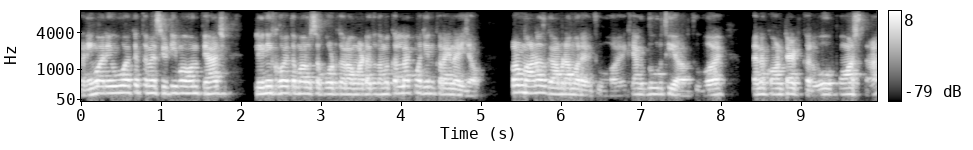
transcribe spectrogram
ઘણીવાર એવું હોય કે તમે સિટીમાં હો ને ત્યાં જ ક્લિનિક હોય તમારું સપોર્ટ કરવા માટે તો તમે કલાકમાં જઈને કરાઈને આવી જાઓ પણ માણસ ગામડામાં રહેતું હોય ક્યાંક દૂરથી આવતું હોય તેને કોન્ટેક્ટ કરવું પહોંચતા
